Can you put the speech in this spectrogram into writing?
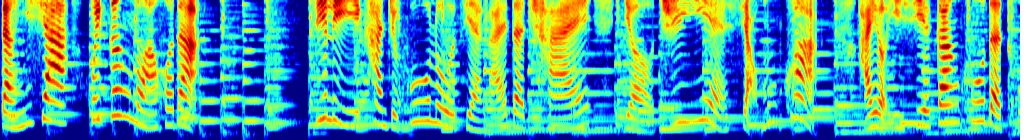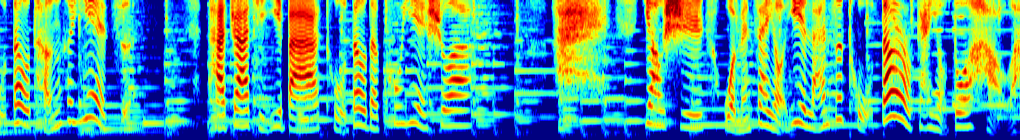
等一下会更暖和的。基里看着咕噜捡来的柴，有枝叶、小木块，还有一些干枯的土豆藤和叶子。他抓起一把土豆的枯叶，说：“唉，要是我们再有一篮子土豆，该有多好啊！”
